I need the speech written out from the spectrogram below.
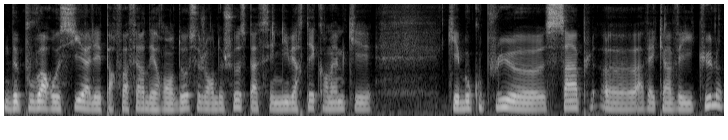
de pouvoir aussi aller parfois faire des randos ce genre de choses c'est une liberté quand même qui est, qui est beaucoup plus euh, simple euh, avec un véhicule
